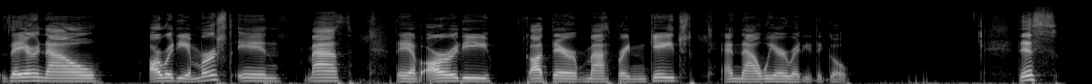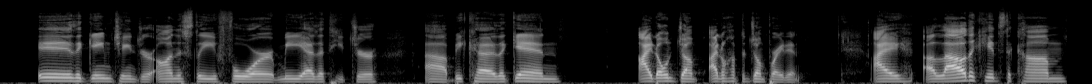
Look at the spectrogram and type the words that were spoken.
they are now already immersed in math. They have already got their math brain engaged, and now we are ready to go. This is a game changer, honestly, for me as a teacher, uh, because again, I don't jump. I don't have to jump right in. I allow the kids to come,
